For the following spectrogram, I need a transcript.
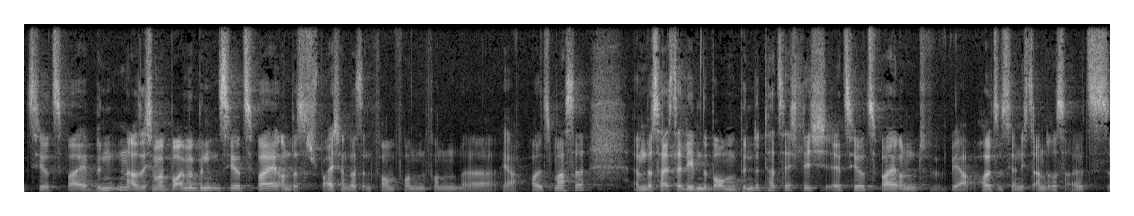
CO2 binden. Also ich sage mal, Bäume binden CO2 und das speichern das in Form von, von äh, ja, Holzmasse. Ähm, das heißt, der lebende Baum bindet tatsächlich CO2 und ja, Holz ist ja nichts anderes als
